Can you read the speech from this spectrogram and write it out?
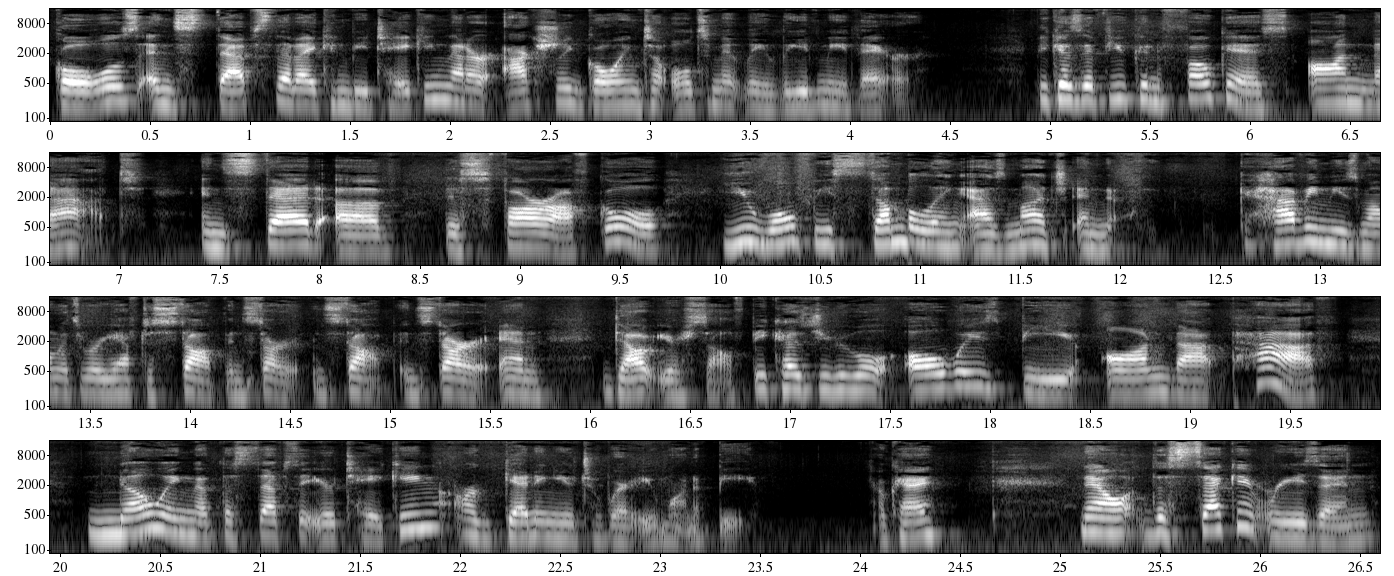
goals and steps that I can be taking that are actually going to ultimately lead me there. Because if you can focus on that instead of this far off goal, you won't be stumbling as much and having these moments where you have to stop and start and stop and start and doubt yourself because you will always be on that path knowing that the steps that you're taking are getting you to where you want to be. Okay? Now, the second reason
